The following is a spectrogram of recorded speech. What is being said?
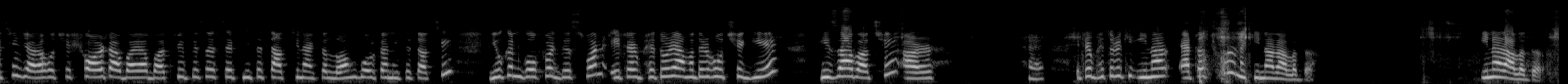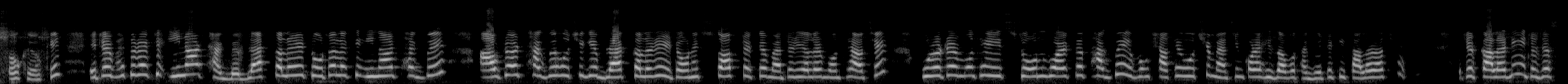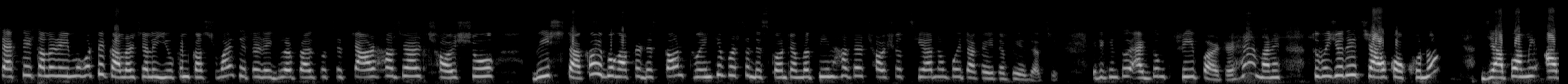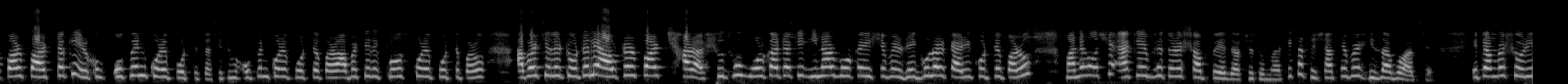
এনেছি যারা হচ্ছে শর্ট আবায়া বা থ্রি পিসের সেট নিতে চাচ্ছি না, একটা লং বোরকা নিতে চাচ্ছি you can go for this one এটার ভেতরে আমাদের হচ্ছে গিয়ে হিজাব আছে আর হ্যাঁ এটার ভেতরে কি ইনার অ্যাটাচ করে নাকি ইনার আলাদা? ইনার আলাদা ওকে ওকে এটার ভেতরে একটা ইনার থাকবে ব্ল্যাক কালারের টোটাল একটা ইনার থাকবে আউটার থাকবে হচ্ছে গিয়ে ব্ল্যাক কালারের এটা অনেক সফট একটা ম্যাটেরিয়ালের মধ্যে আছে। পুরোটার মধ্যে এই স্টোন ওয়ার্কটা থাকবে এবং সাথে হচ্ছে ম্যাচিং করা হিজাবও থাকবে। এটা কি কালার আছে? এটার কালার নেই, এটা জাস্ট একটাই কালার এই মুহূর্তে। কালার চাইলে ইউ ক্যান কাস্টমাইজ এটা রেগুলার প্রাইস হচ্ছে চার হাজার ছয়শো বিশ টাকা এবং আপনার ডিসকাউন্ট টোয়েন্টি পার্সেন্ট ডিসকাউন্টে আমরা তিন হাজার ছয়শো ছিয়ানব্বই টাকা এটা পেয়ে যাচ্ছি। এটা কিন্তু একদম থ্রি পার্টের হ্যাঁ? মানে তুমি যদি চাও কখনো যে আপু, আমি আপার পার্টটাকে এরকম ওপেন করে পড়তে চাচ্ছি। তুমি ওপেন করে পড়তে পারো, আবার চাইলে ক্লোজ করে পড়তে পারো, আবার চাইলে টোটালি আউটার পার্ট ছাড়া শুধু বোরকাটাকে ইনার বোরকা হিসেবে রেগুলার ক্যারি করতে পারো। মানে হচ্ছে একের ভেতরে সব পেয়ে যাচ্ছে তোমরা, ঠিক আছে? সাথে এবার হিজাবও আছে। এটা আমরা সরিয়ে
